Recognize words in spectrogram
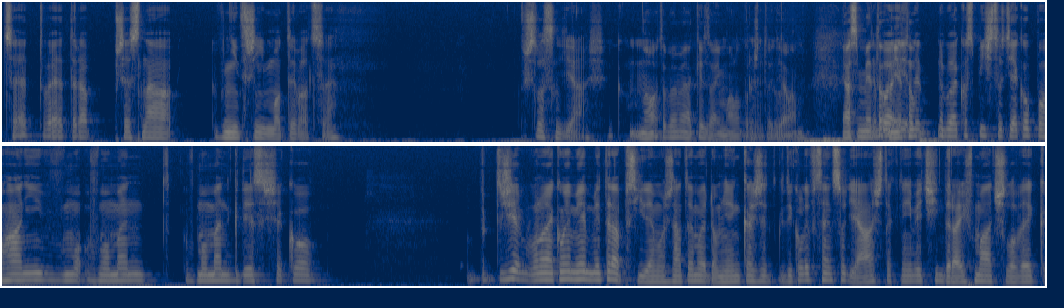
Co je tvoje teda přesná vnitřní motivace? Proč to vlastně děláš? Jako? No, to by mě taky zajímalo, proč to jako- dělám. Já si mě nebo, to, mě to... nebo jako spíš, co tě jako pohání v, mo- v, moment, v moment, kdy jsi jako Protože ono jako mě, mě teda přijde, možná to je moje domněnka, že kdykoliv se něco děláš, tak největší drive má člověk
